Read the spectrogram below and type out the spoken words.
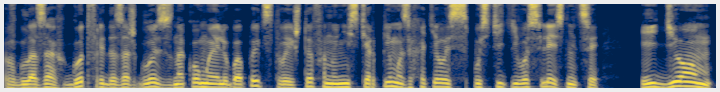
В глазах Готфрида зажглось знакомое любопытство, и Штефану нестерпимо захотелось спустить его с лестницы — «Идем!»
